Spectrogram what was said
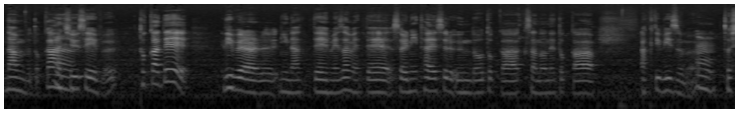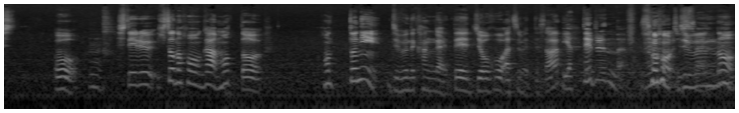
南部とか中西部とかでリベラルになって目覚めてそれに対する運動とか草の根とかアクティビズムとし、うん、をしている人の方がもっと本当に自分で考えて情報を集めてさやってるんだよ、ね、そう自分の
